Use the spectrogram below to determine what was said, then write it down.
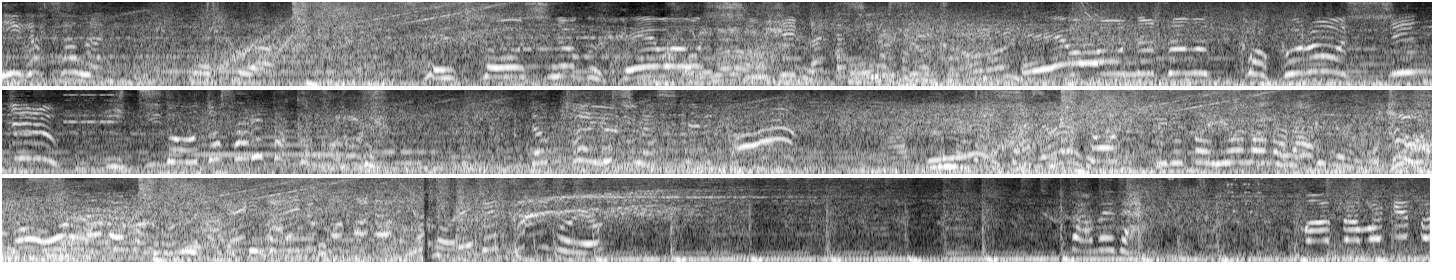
逃がさない僕は戦争をしのぐ平和を信じる。私が。平和を望む。心を信じる。一度落とされたからドッキングしましたうまく戦争をするというのならこの女の子にあれ変えることだこれで最後よダメだまた負けた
